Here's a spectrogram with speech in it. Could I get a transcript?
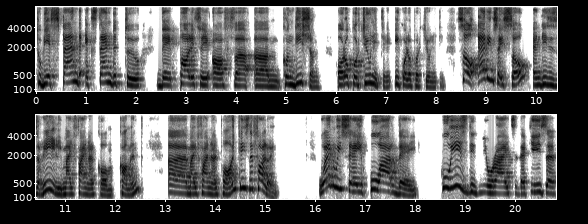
to be expand, extended to the policy of uh, um, condition or opportunity, equal opportunity. So, having said so, and this is really my final com- comment, uh, my final point is the following. When we say, who are they? Who is this new rights that is uh,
